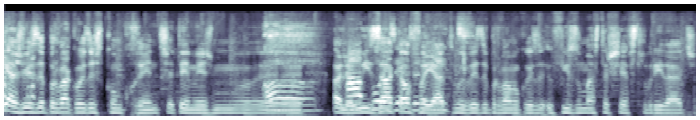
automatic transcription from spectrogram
E às vezes a provar coisas de concorrentes, até mesmo. eh, olha, Ah, o Isaac é Alfaiate, uma vez a provar uma coisa. Eu fiz o Masterchef Celebridades.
